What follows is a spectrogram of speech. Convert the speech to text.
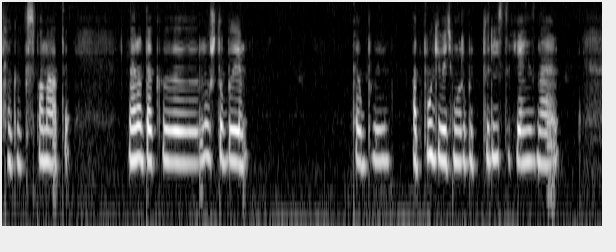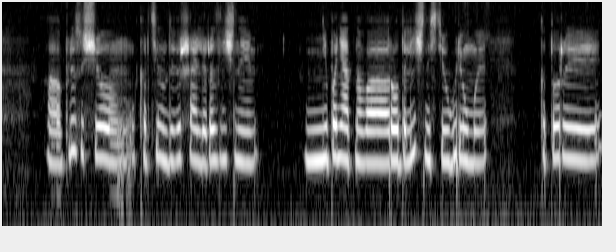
как экспонаты. Наверное, так, э, ну, чтобы как бы отпугивать, может быть, туристов, я не знаю. А, плюс еще картину довершали различные непонятного рода личности угрюмые, которые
